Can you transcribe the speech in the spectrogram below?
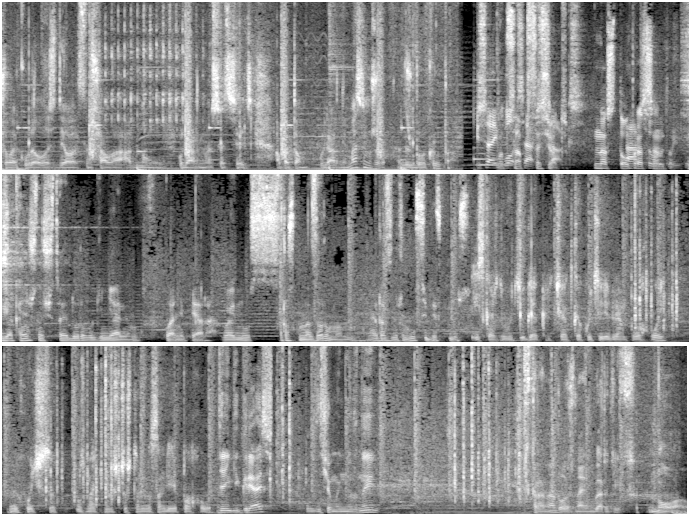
Человеку удалось сделать сначала одну популярную соцсеть, а потом популярный мессенджер. Это же было круто. WhatsApp сосет. На сто процентов. Я, конечно, считаю Дурова гениальным в плане пиара. Войну с Роскомнадзором он развернул себе в плюс. Из каждого утюга кричат, какой телеграм плохой. И хочется узнать, ну, что же там на самом деле плохого. Деньги грязь, зачем они нужны? Страна должна им гордиться. Но,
